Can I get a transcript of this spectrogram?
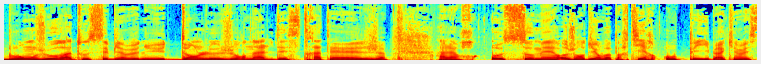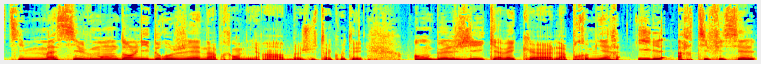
Bonjour à tous et bienvenue dans le journal des stratèges. Alors au sommaire, aujourd'hui on va partir aux Pays-Bas qui investit massivement dans l'hydrogène. Après on ira bah, juste à côté en Belgique avec euh, la première île artificielle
